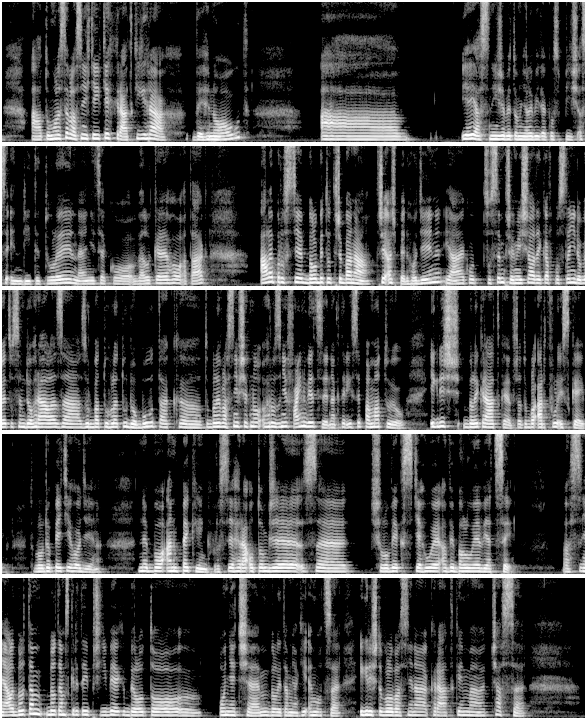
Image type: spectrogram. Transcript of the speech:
A tomuhle se vlastně chtějí v těch krátkých hrách vyhnout a je jasný, že by to měly být jako spíš asi indie tituly, ne nic jako velkého a tak. Ale prostě bylo by to třeba na 3 až 5 hodin. Já jako, co jsem přemýšlela teďka v poslední době, co jsem dohrála za zhruba tuhle tu dobu, tak eh, to byly vlastně všechno hrozně fajn věci, na které si pamatuju. I když byly krátké, třeba to byl Artful Escape, to bylo do pěti hodin nebo unpacking, prostě hra o tom, že se člověk stěhuje a vybaluje věci. Vlastně, ale byl tam, byl tam skrytý příběh, bylo to eh, o něčem, byly tam nějaké emoce, i když to bylo vlastně na krátkém eh, čase.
